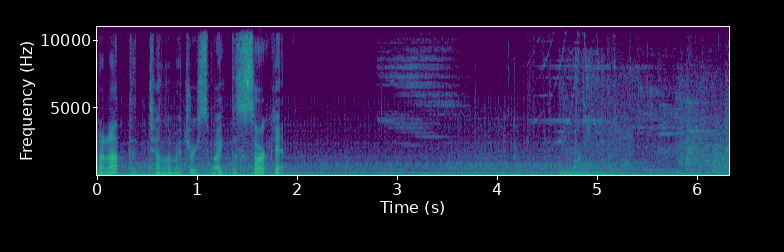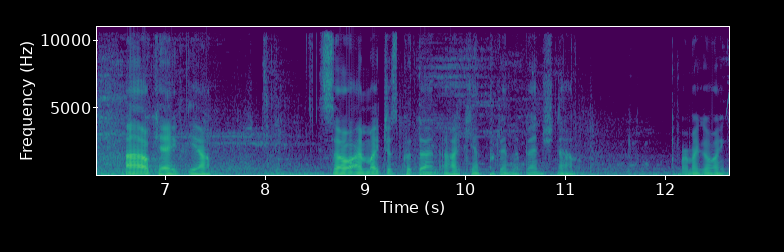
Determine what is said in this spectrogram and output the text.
No, not the telemetry spike, the circuit. Ah, okay, yeah. So I might just put that... ah, I can't put it in the bench now. Where am I going?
